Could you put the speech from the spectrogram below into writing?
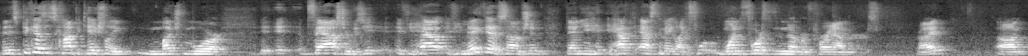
And it's because it's computationally much more it, it, faster. Because if you have, if you make that assumption, then you, you have to estimate like four, one fourth of the number of parameters, right? Um,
